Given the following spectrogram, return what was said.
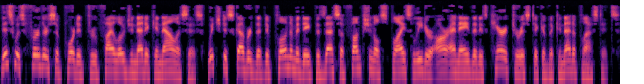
This was further supported through phylogenetic analysis, which discovered that diplonemidae possess a functional splice leader RNA that is characteristic of the kinetoplastids.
